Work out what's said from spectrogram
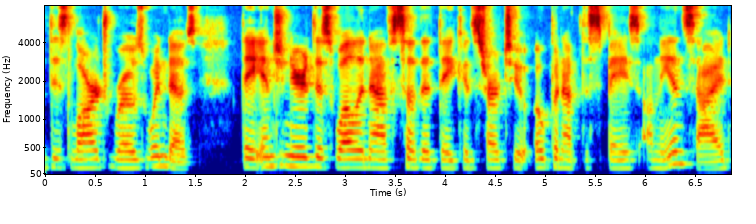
this large rose windows. They engineered this well enough so that they could start to open up the space on the inside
